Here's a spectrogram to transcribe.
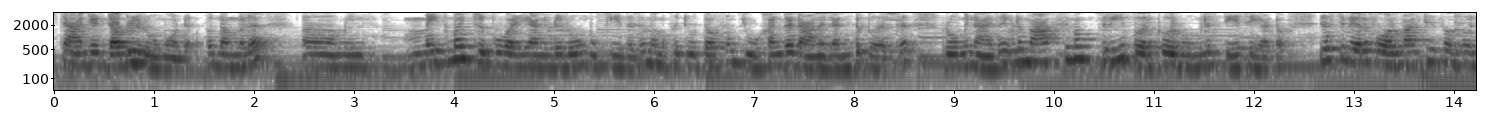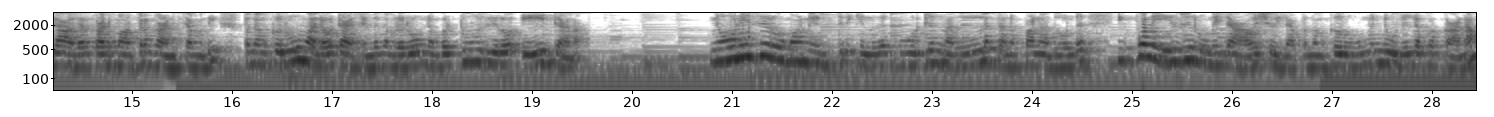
സ്റ്റാൻഡേർഡ് ഡബിൾ റൂമുമുണ്ട് അപ്പോൾ നമ്മൾ മീൻസ് മേക്ക് മൈ ട്രിപ്പ് വഴിയാണ് ഇവിടെ റൂം ബുക്ക് ചെയ്തത്. നമുക്ക് ടു തൗസൻഡ് ടു ഹൺഡ്രഡ് ആണ് രണ്ട് പേർക്ക് റൂമിനായത് ഇവിടെ മാക്സിമം ത്രീ പേർക്ക് ഒരു റൂമിൽ സ്റ്റേ ചെയ്യാം കേട്ടോ ജസ്റ്റ് വേറെ ഫോർമാലിറ്റീസ് ഒന്നുമില്ല. ആധാർ കാർഡ് മാത്രം കാണിച്ചാൽ മതി. അപ്പോൾ നമുക്ക് റൂം അലോട്ട് ആയിട്ടുണ്ട്. നമ്മുടെ room number two zero eight ആണ്. നോൺ എ സി റൂമാണ് എടുത്തിരിക്കുന്നത്. കൂടുതൽ നല്ല തണുപ്പാണ് അതുകൊണ്ട് ഇപ്പോൾ എ സി റൂമിന്റെ ആവശ്യമില്ല. അപ്പോൾ നമുക്ക് റൂമിന്റെ ഉള്ളിലൊക്കെ കാണാം.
